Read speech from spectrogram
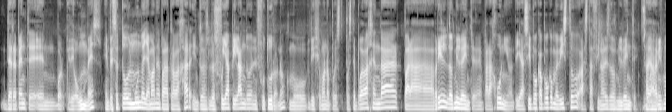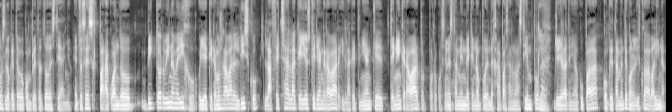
De repente, en, bueno, que digo, un mes, empezó todo el mundo a llamarme para trabajar y entonces los fui apilando en el futuro, ¿no? Como dije, bueno, pues, pues te puedo agendar para abril de 2020, para junio, y así poco a poco me he visto hasta finales de 2020. O sea, ahora mismo es lo que tengo completo todo este año. Entonces, para cuando Víctor vino me dijo, oye, queremos grabar el disco, la fecha en la que ellos querían grabar y la que tenían que, tenían que grabar por, por cuestiones también de que no pueden dejar pasar más tiempo, yo ya la tenía ocupada concretamente con el disco de Avalina.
